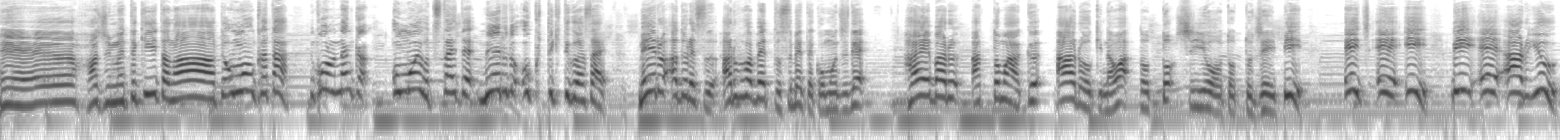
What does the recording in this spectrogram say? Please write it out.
え初めて聞いたなー。って思う方このなんか思いを伝えてメールで送ってきてください。メールアドレスアルファベットすべて小文字でハエバルアットマーク r 沖縄 .co.jp haebaru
